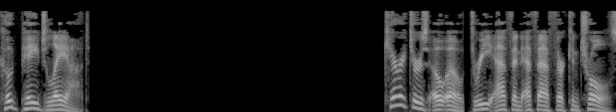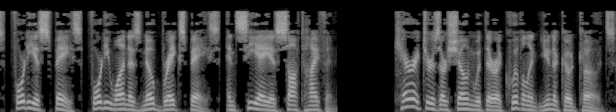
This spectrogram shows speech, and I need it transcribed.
Code page layout. Characters 00 3F and FF are controls, 40 is space, 41 is no break space, and CA is soft hyphen. Characters are shown with their equivalent Unicode codes.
